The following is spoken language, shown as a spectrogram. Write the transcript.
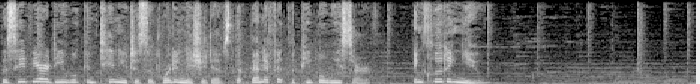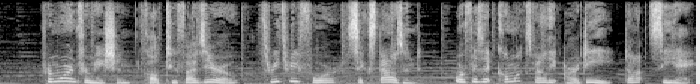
the CVRD will continue to support initiatives that benefit the people we serve, including you. For more information, call 250 334 6000 or visit comoxvalleyrd.ca.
